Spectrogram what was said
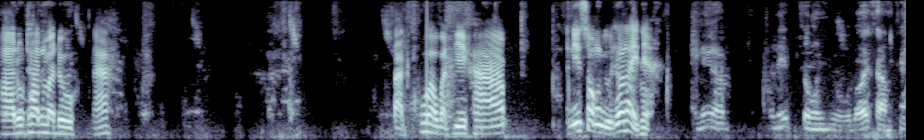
พาทุกท่านมาดูนะ ตัดขั้วสวัสดีครับ อันนี้ส่งอยู่เท่าไหร่เนี่ยอันนี้ครับ อันนี้ส่งอยู่ร้อยสามสิบ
